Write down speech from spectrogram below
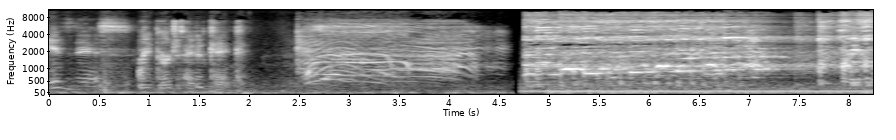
is this? Regurgitated cake. Brace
